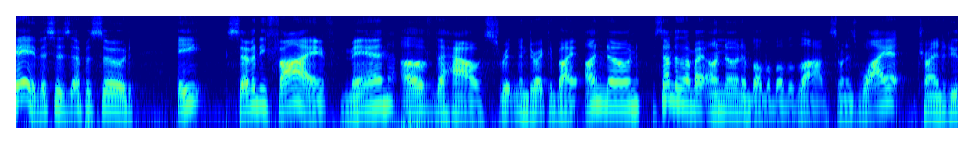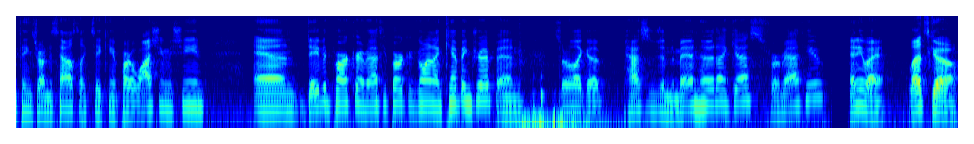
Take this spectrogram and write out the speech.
Okay, this is episode 875, Man of the House, written and directed by Unknown, sound designed by Unknown, and blah, blah, blah, blah, blah. This one is Wyatt trying to do things around his house, like taking apart a washing machine, and David Parker and Matthew Parker going on a camping trip, and sort of like a passage into manhood, I guess, for Matthew. Anyway, let's go.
